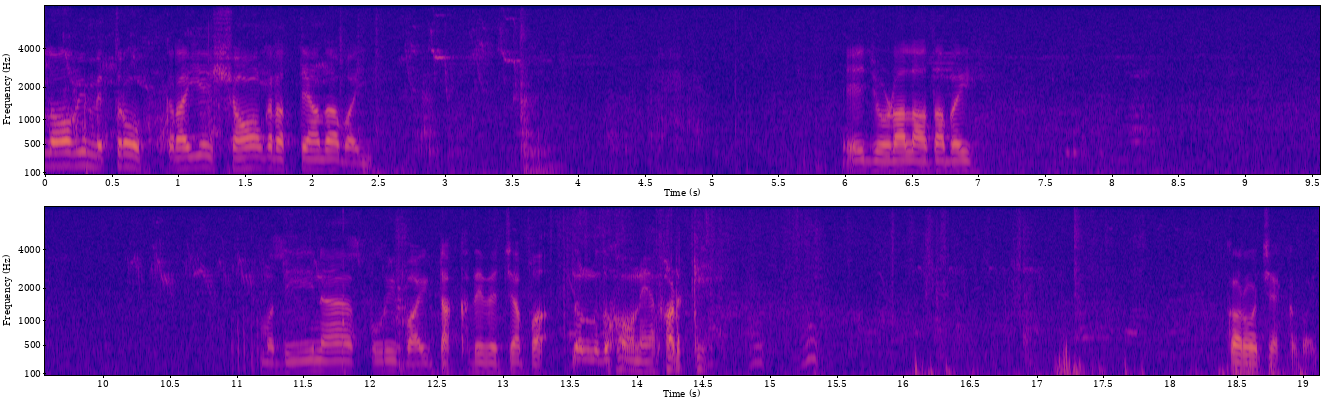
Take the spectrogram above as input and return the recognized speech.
ਲਓ ਵੀ ਮਿੱਤਰੋ, ਕਰਾਈਏ ਸ਼ੌਂਕ ਰੱਤਿਆਂ ਦਾ ਬਾਈ। ਇਹ ਜੋੜਾ ਲਾਤਾ ਬਾਈ। ਮਦੀਨ ਹੈ, ਪੂਰੀ ਵਾਈਟ ਅੱਖ ਦੇ ਵਿੱਚ ਆਪਾਂ ਤੁਹਾਨੂੰ ਦਿਖਾਉਨੇ ਆ ਫੜ ਕੇ। ਕਰੋ ਚੈੱਕ ਬਾਈ।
